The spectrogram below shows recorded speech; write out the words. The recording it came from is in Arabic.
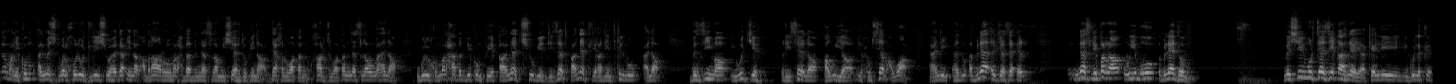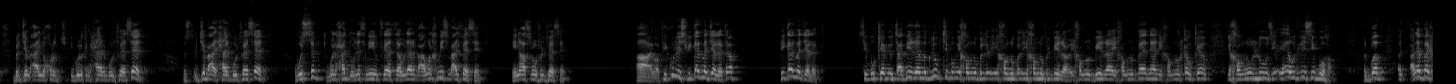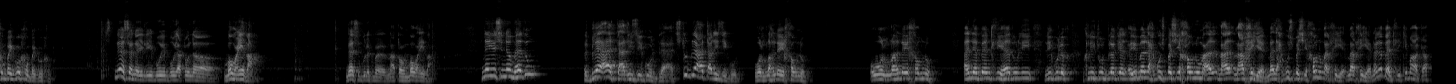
السلام عليكم. المجد والخلود لشهدائنا الأبرار ومرحبا بالناس اللي يشاهدوا فينا داخل الوطن وخارج الوطن. الناس اللي هم معنا نقول لكم مرحبا بكم في قناة شوبير ديزات قناة اللي غادي نتكلموا على بنزيما يوجه رسالة قوية لحسام عوار. يعني هذو أبناء الجزائر الناس اللي برا ويبغوا بلادهم. ماشي المرتزقة هنايا كاين اللي يقول لك بالجمعة يخرج يقول لك نحاربوا الفساد الجمعة يحاربوا الفساد والسبت والحد والاثنين وثلاثة والأربعة والخميس مع الفساد يناصروا في الفساد آيوا في كلش في كاع المجالات في كاع المجالات. سيبو كاميو تاع بيرة مقلوب تسيبهم يخونوا بال... يخونوا بال... يخونوا في البيرة. يخونوا البيرة يخونوا البنان يخونوا الكاوكاو يخونوا اللوز يا ولدي سيبوها الباب على بالكم بنقول لكم بنقول لكم ناس أنا اللي يبغوا يبغوا يعطونا موعظة. ناس يقول لك نعطوهم موعظة. هنايا شناهم هذو؟ البلاعات تاع يقول بلاعات. شتو البلاعات تاع يقول؟ والله لا يخونوه. والله لا يخونوه. أنا بانت لي هذو اللي اللي يقول لك كليتو البلاد أي ما لحقوش باش يخونوا مع مع مع الخيان. ما لحقوش باش يخونوا مع الخيان مع الخيان. أنا بانت لي كيما هكا.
